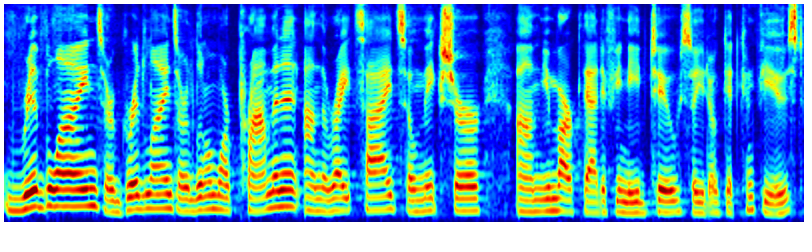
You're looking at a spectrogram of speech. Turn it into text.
rib lines or grid lines are a little more prominent on the right side, so make sure um, you mark that if you need to so you don't get confused.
